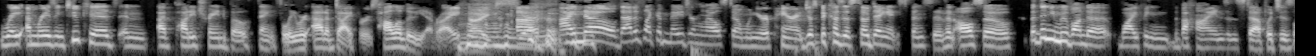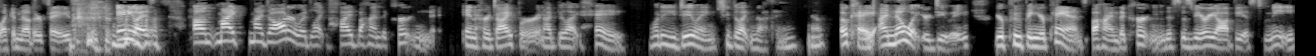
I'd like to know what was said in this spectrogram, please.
ra- I'm raising two kids and I've potty trained both. Thankfully, we're out of diapers. Hallelujah. Right. Nice. um, I know that is like a major milestone when you're a parent, just because it's so dang expensive. And also, but then you move on to wiping the behinds and stuff, which is like another phase. Anyways, um, my, my daughter would like hide behind the curtain in her diaper and I'd be like, Hey, what are you doing? She'd be like, nothing. No. Okay. I know what you're doing. You're pooping your pants behind the curtain. This is very obvious to me.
